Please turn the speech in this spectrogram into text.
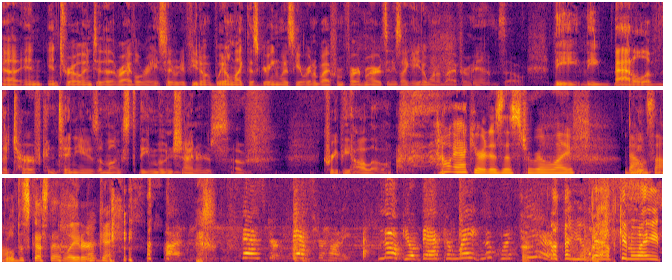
uh, in- intro into the rivalry. So if you don't, if we don't like this green whiskey, we're going to buy from Ferd Mertz, and he's like, you don't want to buy from him. So the the battle of the turf continues amongst the moonshiners of Creepy Hollow. How accurate is this to real life down we'll, south? we'll discuss that later. okay. Faster, faster, honey. Look, your bath can wait. Look what's here. Your bath can wait.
